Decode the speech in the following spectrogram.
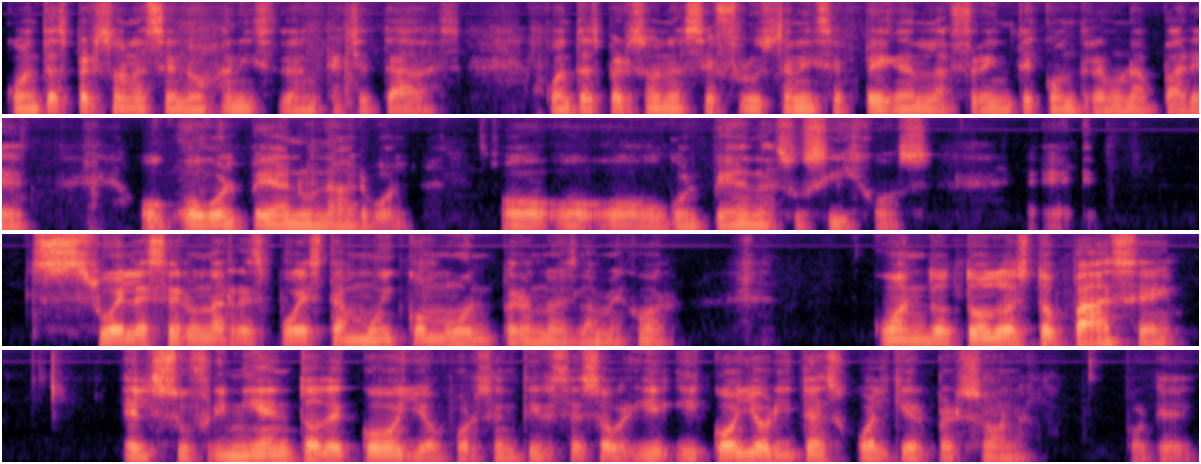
¿Cuántas personas se enojan y se dan cachetadas? ¿Cuántas personas se frustran y se pegan la frente contra una pared o, golpean un árbol o, golpean a sus hijos? Eh, suele ser una respuesta muy común, pero no es la mejor. Cuando todo esto pase, el sufrimiento de Coyo por sentirse sobre, y, y Coyo ahorita es cualquier persona, porque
